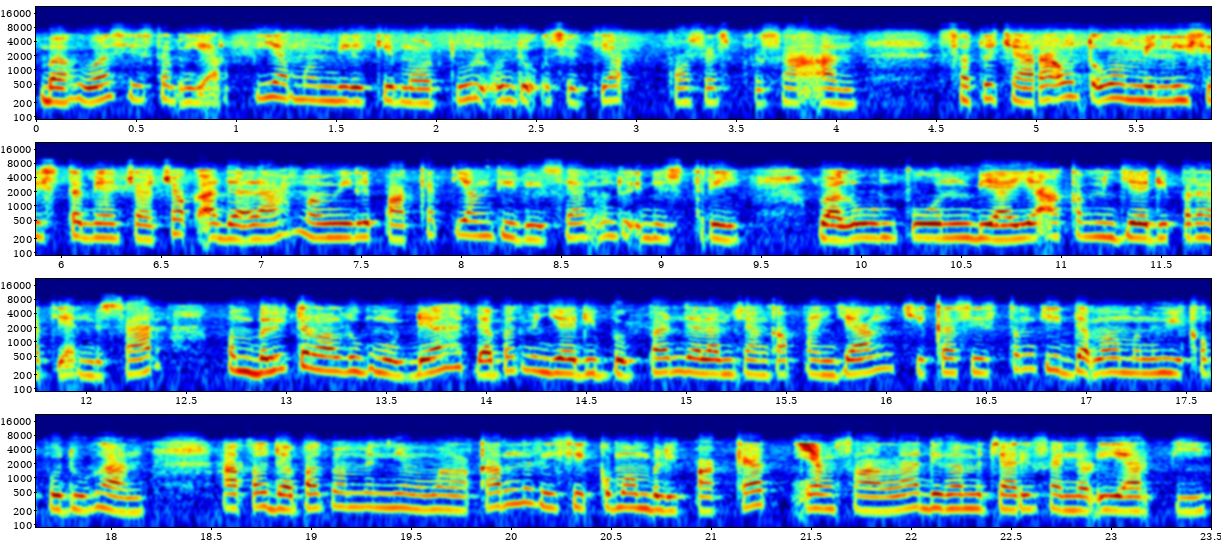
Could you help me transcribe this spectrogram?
bahwa sistem ERP yang memiliki modul untuk setiap proses perusahaan. Satu cara untuk memilih sistem yang cocok adalah memilih paket yang didesain untuk industri. Walaupun biaya akan menjadi perhatian besar, pembeli terlalu mudah dapat menjadi beban dalam jangka panjang jika sistem tidak memenuhi kebutuhan atau dapat meminimalkan risiko membeli paket yang salah dengan mencari vendor ERP.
